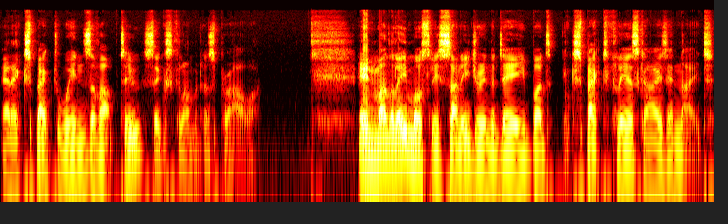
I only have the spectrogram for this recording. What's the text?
and expect winds of up to 6 km per hour. In Mandalay, mostly sunny during the day, but expect clear skies at night.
